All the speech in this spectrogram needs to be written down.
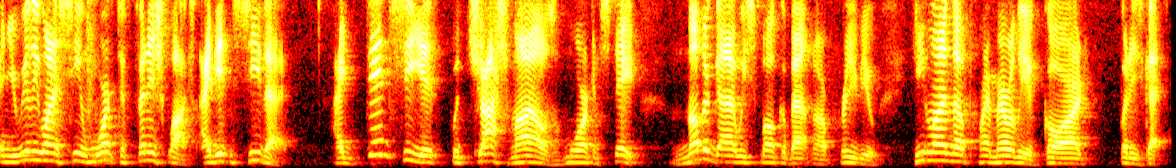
and you really want to see him work to finish blocks. I didn't see that. I did see it with Josh Miles of Morgan State, Another guy we spoke about in our preview. He lined up primarily at guard, but he's got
